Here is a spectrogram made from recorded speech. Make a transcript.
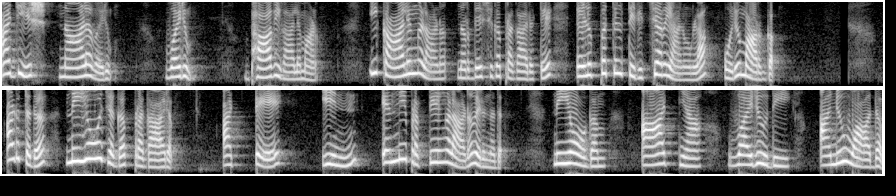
അജീഷ് നാളെ വരും. വരും. ഭാവി കാലമാണ് ഈ കാലങ്ങളാണ് നിർദ്ദേശക പ്രകാരത്തെ എളുപ്പത്തിൽ തിരിച്ചറിയാനുള്ള ഒരു മാർഗം. അടുത്തത് നിയോജക പ്രകാരം അട്ടേ ഇൻ എന്നീ പ്രത്യയങ്ങളാണ് വരുന്നത്. നിയോഗം ആജ്ഞ വരുതി അനുവാദം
